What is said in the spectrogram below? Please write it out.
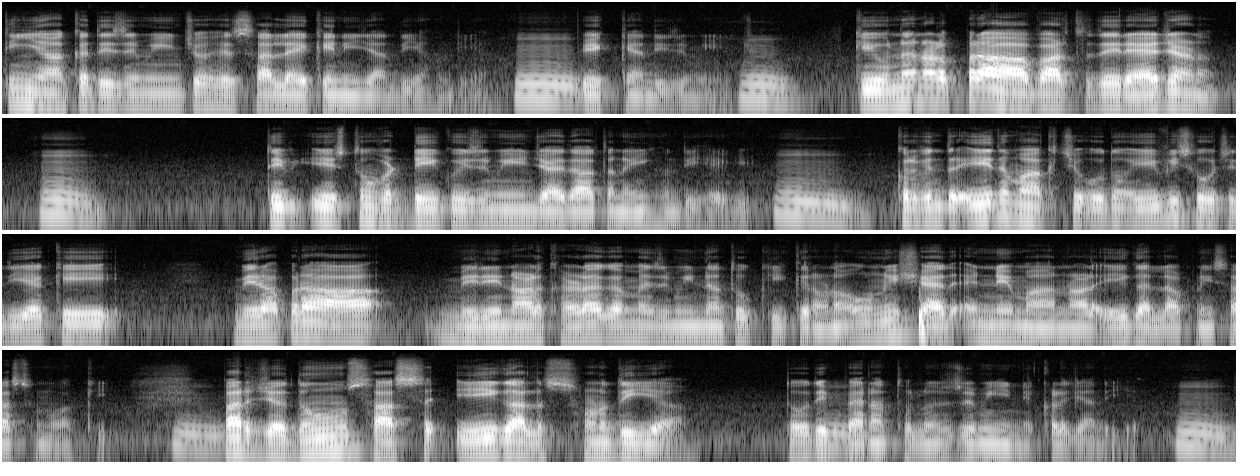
ਧੀਆਂ ਕਦੇ ਜ਼ਮੀਨ 'ਚੋਂ ਹਿੱਸਾ ਲੈ ਕੇ ਨਹੀਂ ਜਾਂਦੀਆਂ ਹੁੰਦੀਆਂ ਪੇਕਿਆਂ ਦੀ ਜ਼ਮੀਨ 'ਚ। ਕਿ ਉਹਨਾਂ ਨਾਲ ਭਰਾ ਵਰਤਦੇ ਰਹਿ ਜਾਣ। ਹੂੰ। ਤੇ ਇਸ ਤੋਂ ਵੱਡੀ ਕੋਈ ਜ਼ਮੀਨ ਜਾਇਦਾਦ ਨਹੀਂ ਹੁੰਦੀ ਹੈਗੀ। ਹੂੰ। ਕੁਲਵਿੰਦਰ ਇਹ ਦਿਮਾਗ 'ਚ ਉਦੋਂ ਇਹ ਵੀ ਸੋਚਦੀ ਆ ਕਿ ਮੇਰਾ ਭਰਾ ਮੇਰੇ ਨਾਲ ਖੜਾ ਹੈਗਾ ਮੈਂ ਜ਼ਮੀਨਾਂ ਤੋਂ ਕੀ ਕਰਾਉਣਾ? ਉਹਨੇ ਸ਼ਾਇਦ ਇੰਨੇ ਮਾਣ ਨਾਲ ਇਹ ਗੱਲ ਆਪਣੀ ਸੱਸ ਨੂੰ ਆਖੀ। ਪਰ ਜਦੋਂ ਸੱਸ ਇਹ ਗੱਲ ਸੁਣਦੀ ਆ ਤਾਂ ਉਹਦੇ ਪੈਰਾਂ ਥੱਲੋਂ ਜ਼ਮੀਨ ਨਿਕਲ ਜਾਂਦੀ ਆ। ਹੂੰ।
